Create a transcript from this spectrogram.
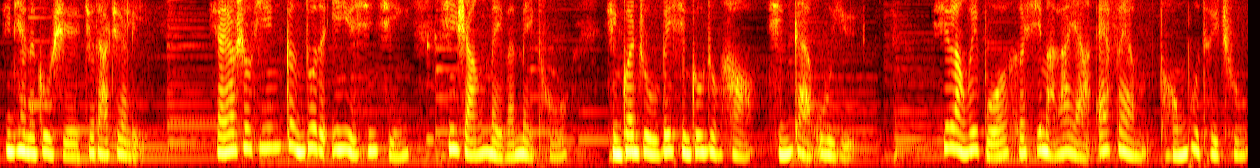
今天的故事就到这里。想要收听更多的音乐心情，欣赏美文美图，请关注微信公众号“情感物语”，新浪微博和喜马拉雅 FM 同步推出。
